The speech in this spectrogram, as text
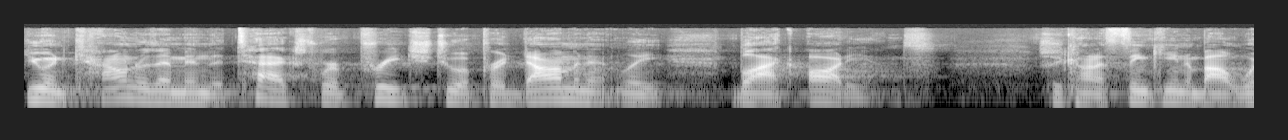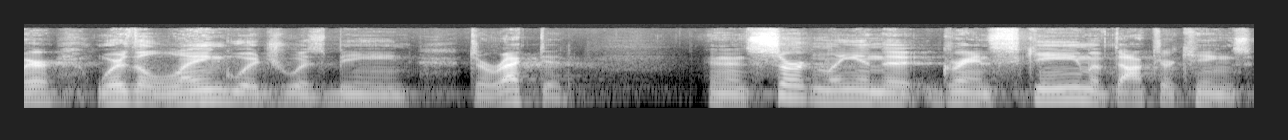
you encounter them in the text, were preached to a predominantly black audience. So you're kind of thinking about where, where the language was being directed. And then, certainly, in the grand scheme of Dr. King's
